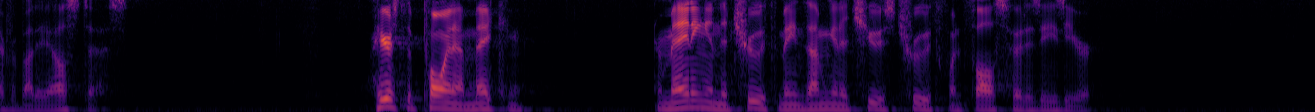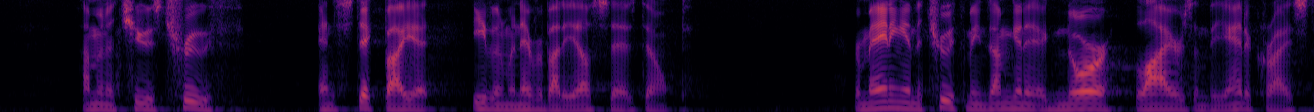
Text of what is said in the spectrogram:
everybody else does. Here's the point I'm making remaining in the truth means I'm going to choose truth when falsehood is easier. I'm going to choose truth and stick by it even when everybody else says don't. Remaining in the truth means I'm going to ignore liars and the Antichrist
